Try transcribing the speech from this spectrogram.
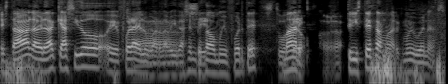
Está, la verdad, que ha sido eh, fuera de lugar, David. Has sí. empezado muy fuerte. Estuvo verdad. Tristeza, Marc, muy buenas.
